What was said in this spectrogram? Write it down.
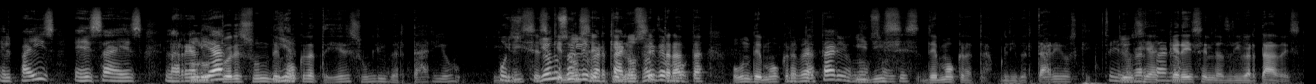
el país. Esa es la Tú, realidad. Tú eres un Y el- demócrata y eres un libertario. Y Pues, dices yo no que, soy no se, que libertario, no soy se trata un demócrata Libertario no y soy. dices demócrata. Libertario es que Sí, decía, libertario. crees en las libertades.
